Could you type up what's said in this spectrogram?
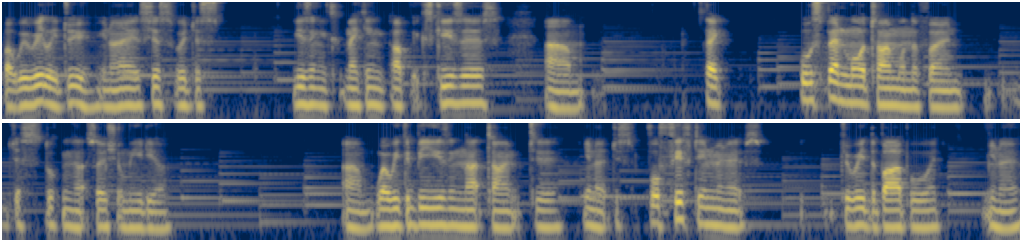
but we really do you know? It's just we're just using making up excuses. Um like we'll spend more time on the phone just looking at social media um where we could be using that time to you know just for 15 minutes to read the bible and you know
